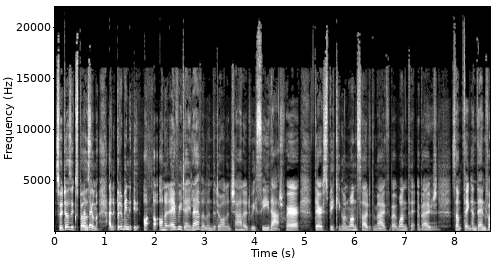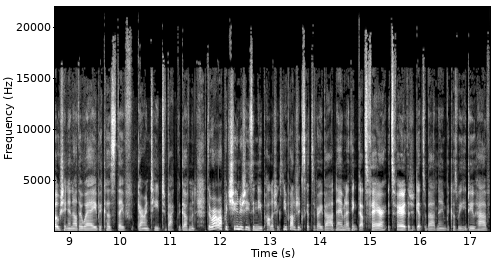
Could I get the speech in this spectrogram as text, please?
So it does expose them. And, but I mean, on an everyday level in the Dáil and Seanad, we see that where they're speaking on one side of the mouth about one thing, about mm. something, and then voting another way because they've guaranteed to back the government. There are opportunities in new politics. New politics gets a very bad name, and I think that's fair. It's fair that it gets a bad name because we do have,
